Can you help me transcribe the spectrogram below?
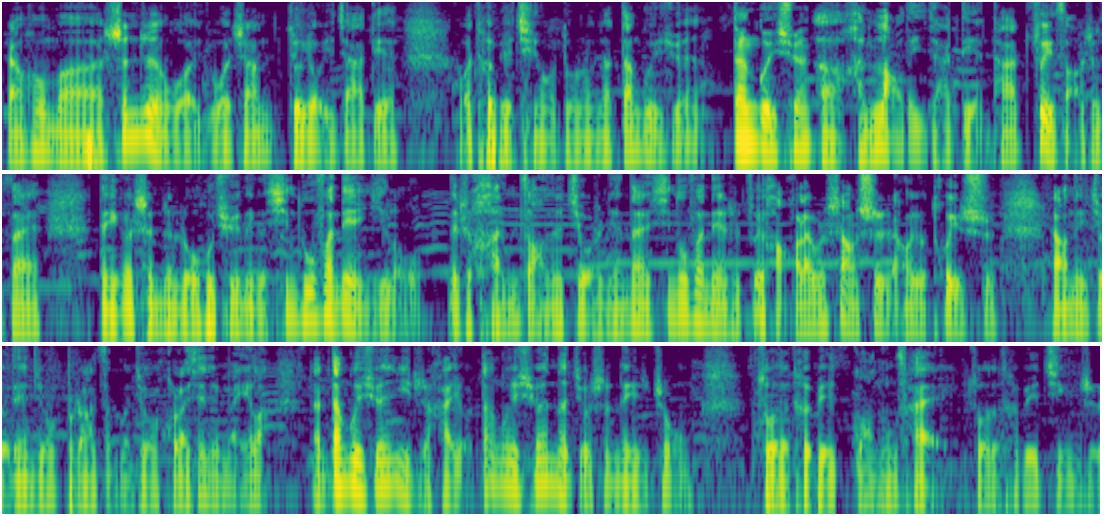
然后嘛，深圳我我实际上就有一家店，我特别情有独钟，叫丹桂轩。丹桂轩，呃，很老的一家店，它最早是在那个深圳罗湖区那个新都饭店一楼，那是很早，那九十年代新都饭店是最好，后来不是上市，然后又退市，然后那酒店就不知道怎么就后来现在就没了。但丹桂轩一直还有，丹桂轩呢就是那种做的特别广东菜，做的特别精致。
